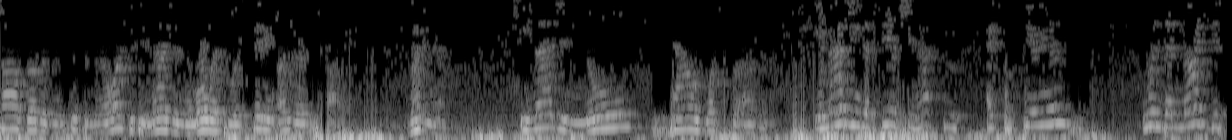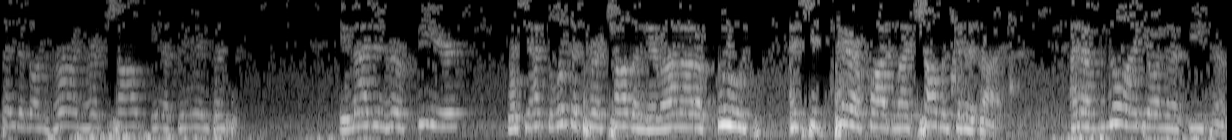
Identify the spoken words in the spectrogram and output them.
child brothers and sisters. And I want you to imagine the moment we're sitting under a sky. Right now. Imagine no sound whatsoever. Imagine the fear she had to experience when the night descended on her and her child in a barren desert. Imagine her fear when she had to look at her child and they ran out of food and she's terrified my child is going to die. And I have no idea what I'm going to feed him.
